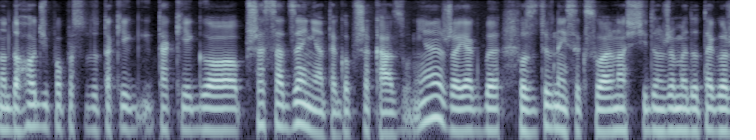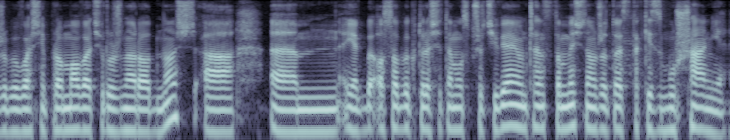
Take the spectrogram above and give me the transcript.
no, dochodzi po prostu do takie, takiego przesadzenia tego przekazu, nie? że jakby w pozytywnej seksualności dążymy do tego, żeby właśnie promować różnorodność, a um, jakby osoby, które się temu sprzeciwiają, często myślą, że to jest takie zmuszanie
